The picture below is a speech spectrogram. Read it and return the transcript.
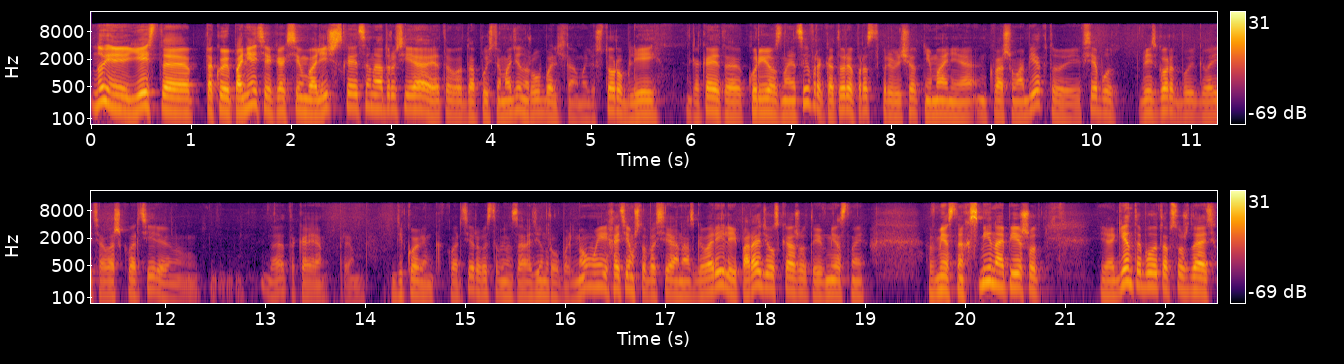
Ну и есть э, такое понятие, как символическая цена, друзья. Это, вот, допустим, 1 рубль там, или 100 рублей. Какая-то курьезная цифра, которая просто привлечет внимание к вашему объекту, и все будут, весь город будет говорить о вашей квартире. Ну, да, такая прям диковинка. Квартира выставлена за 1 рубль. Но мы и хотим, чтобы все о нас говорили, и по радио скажут, и в местной в местных СМИ напишут, и агенты будут обсуждать,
